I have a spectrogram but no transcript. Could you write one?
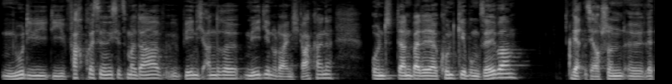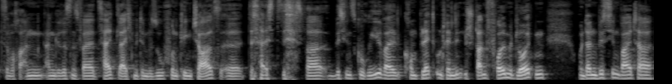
nur die, die Fachpresse, nenne ich jetzt mal da, wenig andere Medien oder eigentlich gar keine. Und dann bei der Kundgebung selber, wir hatten es ja auch schon äh, letzte Woche an, angerissen, es war ja zeitgleich mit dem Besuch von King Charles. Äh, das heißt, es war ein bisschen skurril, weil komplett unter den Linden stand voll mit Leuten und dann ein bisschen weiter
